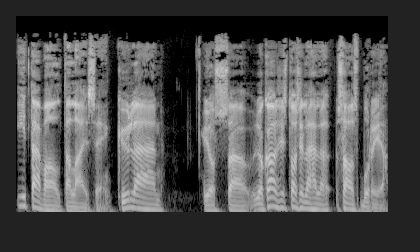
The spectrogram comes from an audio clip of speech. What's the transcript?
itävaltalaiseen kylään, jossa, joka on siis tosi lähellä Salzburgia.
